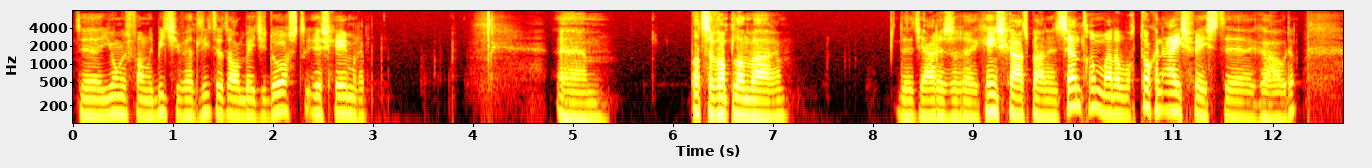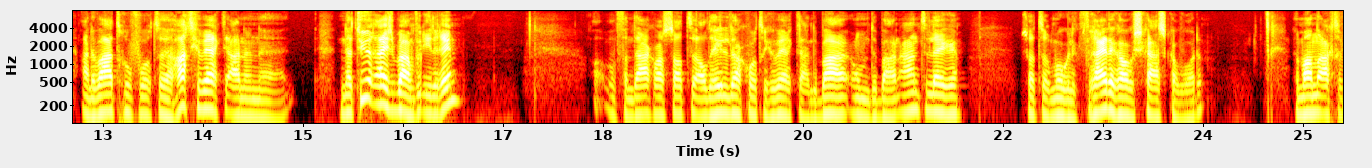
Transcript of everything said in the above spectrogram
De jongens van de Beachevent lieten het al een beetje doorschemeren. Um, wat ze van plan waren. Dit jaar is er eh, geen schaatsbaan in het centrum, maar er wordt toch een ijsfeest uh, gehouden. Aan de Waterhoef wordt uh, hard gewerkt aan een uh, natuurijsbaan voor iedereen. Vandaag was dat, al de hele dag wordt er gewerkt aan de baan, om de baan aan te leggen. Zodat er mogelijk vrijdag al geschaatst kan worden. De mannen achter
